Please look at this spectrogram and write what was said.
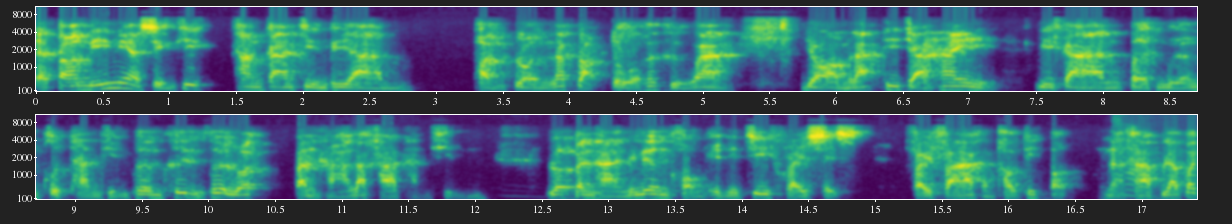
แต่ตอนนี้เนี่ยสิ่งที่ทางการจีนพยายามผ่อนปลนและปรับตัวก็คือว่ายอมละที่จะให้มีการเปิดเหมืองขุดถ่านหินเพิ่มขึ้น เพื่อลดปัญหาราคาถ่านหิน ลดปัญหาในเรื่องของ energy crisis ไฟฟ้าของเขาที่ตก นะครับ แล้วก็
